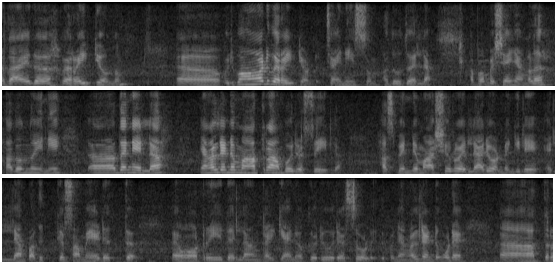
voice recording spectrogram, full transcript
അതായത് വെറൈറ്റി ഒന്നും ഒരുപാട് വെറൈറ്റി ഉണ്ട്. ചൈനീസും അതും ഇതും എല്ലാം. അപ്പം പക്ഷേ ഞങ്ങൾ അതൊന്നും ഇനി തന്നെയല്ല ഞങ്ങൾ രണ്ടും മാത്രമാകുമ്പോൾ ഒരു രസമില്ല ഹസ്ബൻഡും ആഷിറും എല്ലാവരും ഉണ്ടെങ്കിൽ എല്ലാം പതുക്കെ സമയമെടുത്ത് ഓർഡർ ചെയ്തെല്ലാം കഴിക്കാനും ഒക്കെ ഒരു രസമുള്ളൂ. ഇതിപ്പോൾ ഞങ്ങൾ രണ്ടും കൂടെ അത്ര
